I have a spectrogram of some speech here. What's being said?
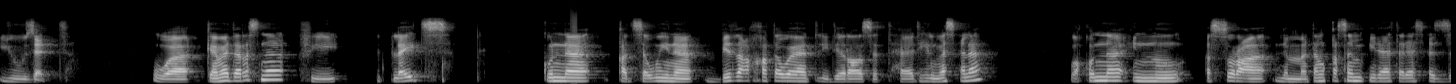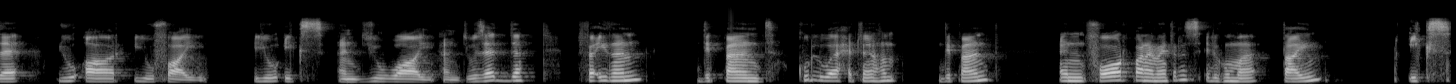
UZ وكما درسنا في البليتس كنا قد سوينا بضع خطوات لدراسة هذه المسألة وقلنا إنه السرعة لما تنقسم إلى ثلاث أجزاء UR, U5, UX and UY and UZ فإذا depend كل واحد فيهم depend in four parameters اللي هما time x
